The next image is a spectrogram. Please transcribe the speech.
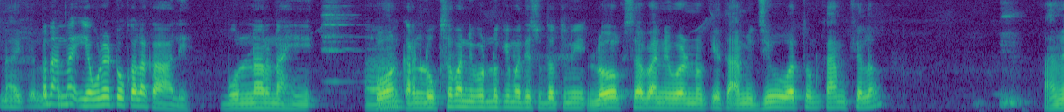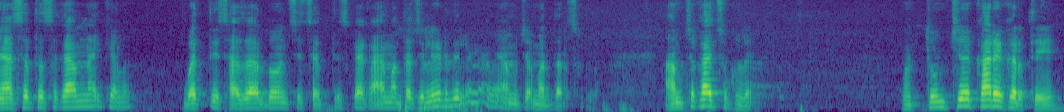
नाही केलं पण अण्णा एवढ्या टोकाला का आले? बोलणार नाही. अं, कोण? कारण लोकसभा निवडणुकीमध्ये सुद्धा तुम्ही लोकसभा निवडणुकीत आम्ही जीव वातून काम केलं. आम्ही असं तसं काम नाही केलं. बत्तीस हजार दोनशे छत्तीस काय काय मताची लीड दिली ना आम्ही आमच्या मतदारसंघात आमचं काय चुकलंय? मग तुमचे कार्यकर्ते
